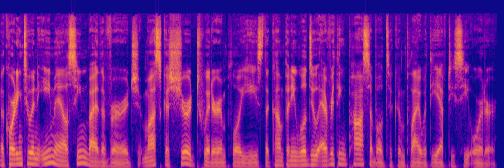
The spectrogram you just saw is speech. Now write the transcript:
According to an email seen by The Verge, Musk assured Twitter employees the company will do everything possible to comply with the FTC order.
